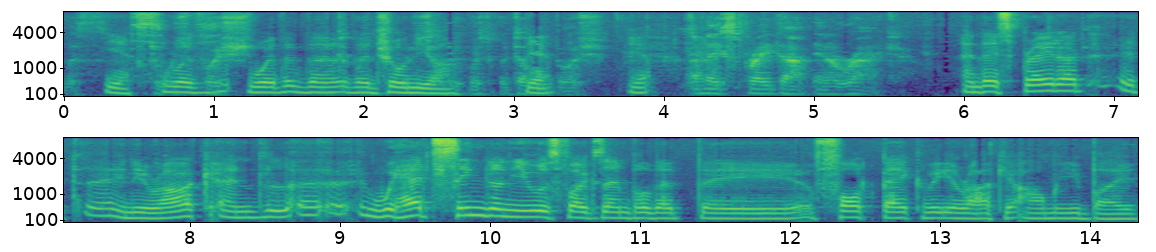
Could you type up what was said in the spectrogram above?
with Yes, George with Bush. with the the junior. With, with yeah. Bush. Yeah. And they sprayed that in Iraq. and they sprayed it, it in Iraq. And uh, we had single news, for example, that they fought back the Iraqi army by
